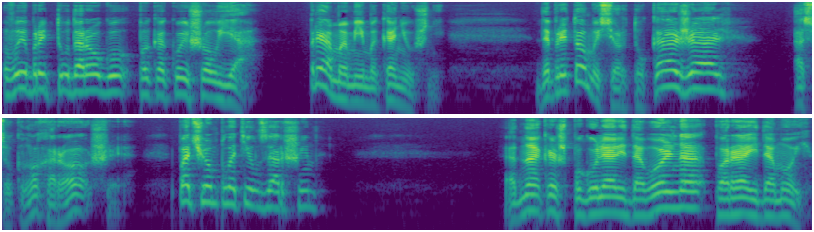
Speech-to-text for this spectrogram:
выбрать ту дорогу, по какой шел я, прямо мимо конюшни. Да притом и сюртука жаль, а сукно хорошее. Почем платил за аршин?» Однако ж погуляли довольно, пора и домой.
